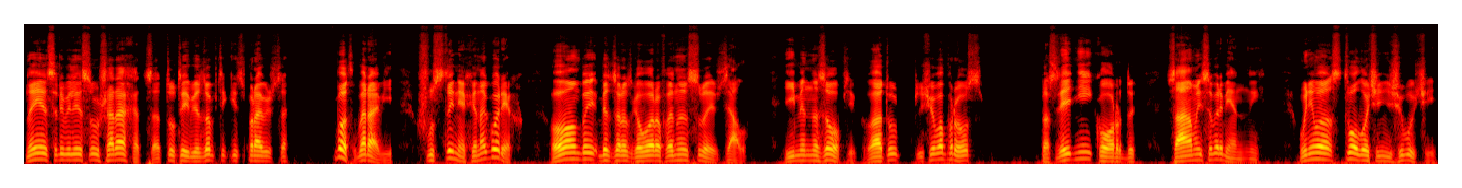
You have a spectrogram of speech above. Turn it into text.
Но если в лесу шарахаться, тут и без оптики справишься. Вот в Аравии, в пустынях и на горях он бы без разговоров НСВ взял. Именно за оптику. А тут еще вопрос. Последний корд, самый современный. У него ствол очень живучий,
